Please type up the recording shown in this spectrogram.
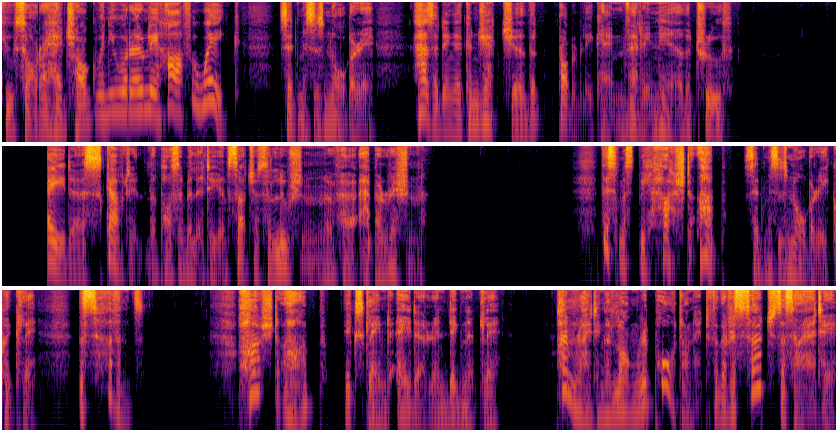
you saw a hedgehog when you were only half awake, said Mrs. Norbury, hazarding a conjecture that probably came very near the truth. Ada scouted the possibility of such a solution of her apparition. This must be hushed up, said Mrs. Norbury quickly. The servants. Hushed up? exclaimed Ada indignantly. I'm writing a long report on it for the Research Society.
